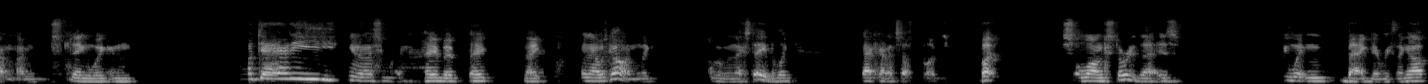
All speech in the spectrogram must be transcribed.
I'm I'm staying awake and oh, daddy, you know, I said, hey, babe, hey, night, and I was gone. Like the next day, but like that kind of stuff bugs. But so long story to that is we went and bagged everything up,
